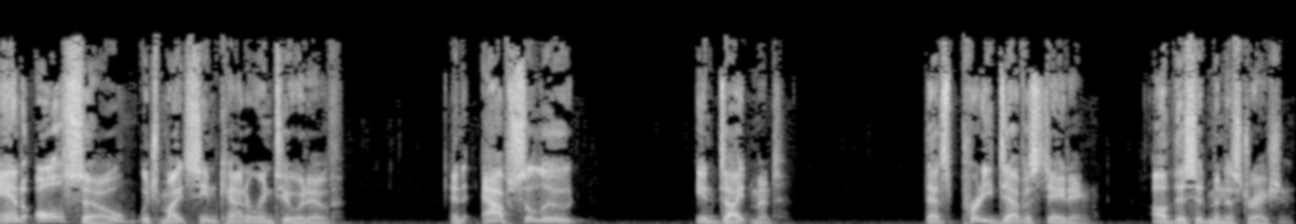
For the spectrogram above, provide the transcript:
And also, which might seem counterintuitive, an absolute indictment that's pretty devastating of this administration.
